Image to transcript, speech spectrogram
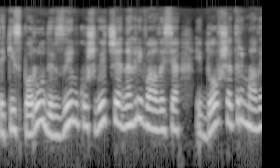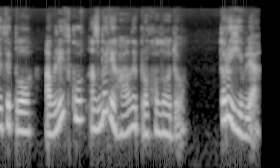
Такі споруди взимку швидше нагрівалися і довше тримали тепло, а влітку зберігали прохолоду. Торгівля.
